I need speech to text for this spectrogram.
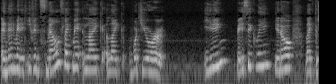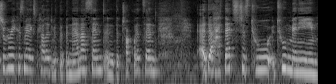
And then when it even smells like like like what you're eating basically you know? Like the sugary cosmetics palette with the banana scent and the chocolate scent. Uh, that's just too too many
